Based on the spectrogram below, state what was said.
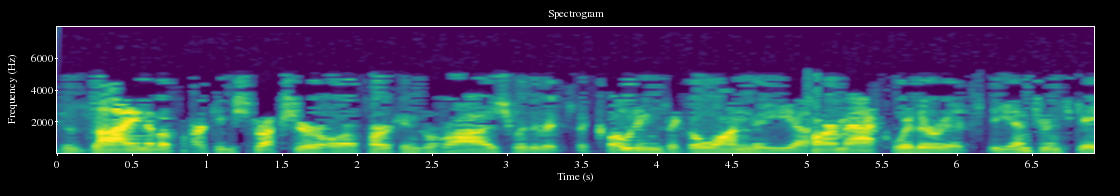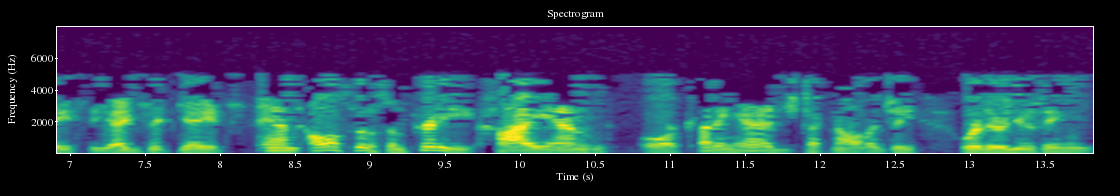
design of a parking structure or a parking garage, whether it's the coatings that go on the uh, tarmac, whether it's the entrance gates, the exit gates, and also some pretty high-end or cutting edge technology where they're using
